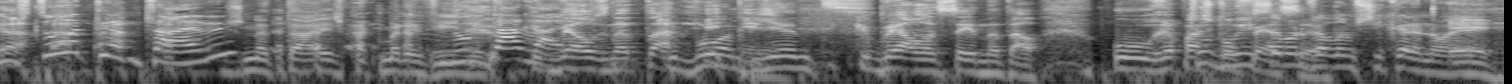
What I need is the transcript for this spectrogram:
Eu estou a tentar. Os natais, para que maravilha. Não está a Que belos Natais! Que bom ambiente. Que bela ceia de Natal! O rapaz Tudo isso é confessa. uma novela mexicana, não é? É,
